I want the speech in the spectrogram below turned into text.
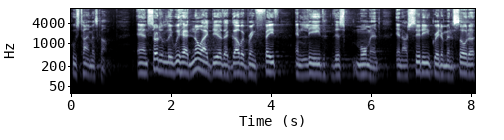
whose time has come. And certainly we had no idea that God would bring faith and lead this moment in our city, greater Minnesota,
